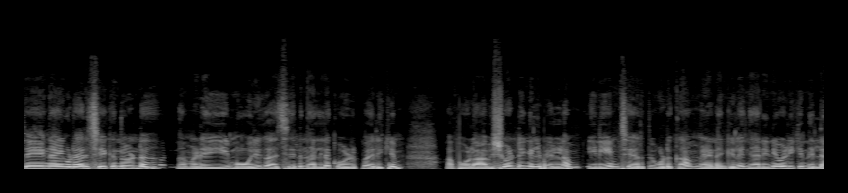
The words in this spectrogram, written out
തേങ്ങയും കൂടെ അരച്ചേക്കുന്നതുകൊണ്ട് നമ്മുടെ ഈ മോര് കാച്ചതിന് നല്ല കൊഴുപ്പായിരിക്കും. അപ്പോൾ ആവശ്യമുണ്ടെങ്കിൽ വെള്ളം ഇനിയും ചേർത്ത് കൊടുക്കാം. വേണമെങ്കിൽ ഞാൻ ഇനി ഒഴിക്കുന്നില്ല.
